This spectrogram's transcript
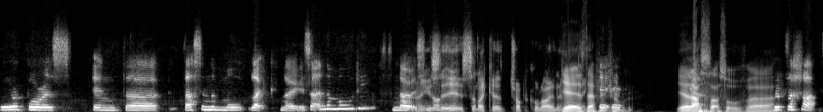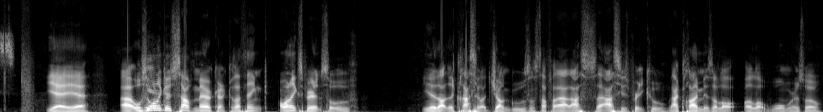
Bora Bora's in the that's in the Mal like no, is that in the Maldives? No, it's think it's, not. it's like a tropical island. yeah, it's definitely It is. tropical. Yeah, Yeah. that's that sort of uh, With the huts. yeah, yeah. I also want to go to South America because I think I want to experience sort of, you know, like the classic like jungles and stuff like that. That's that seems pretty cool. That climate is a lot a lot warmer as well.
